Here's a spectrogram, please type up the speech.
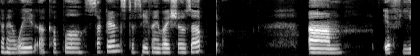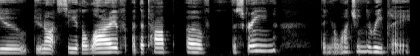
Gonna wait a couple seconds to see if anybody shows up. Um, if you do not see the live at the top of the screen, then you're watching the replay.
